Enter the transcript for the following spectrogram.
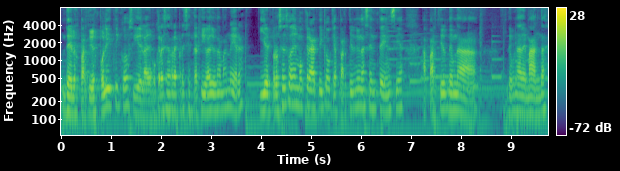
de los partidos políticos y de la democracia representativa de una manera, y el proceso democrático que a partir de una sentencia, a partir de una, de una demanda,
